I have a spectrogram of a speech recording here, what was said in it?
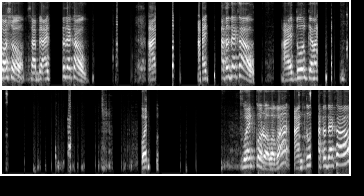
বসো। আয়তুল দেখাও। আয়তুল খাতা দেখাও। আয়তুল, কেমন ওয়েট করো বাবা। আয়তুল খাতা দেখাও।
